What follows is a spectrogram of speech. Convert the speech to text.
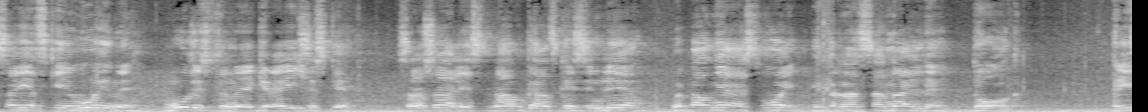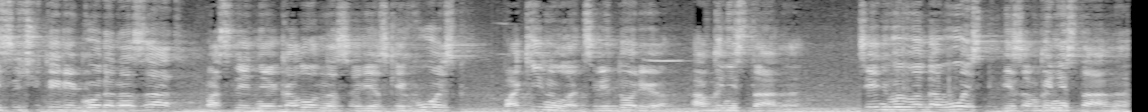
советские воины мужественно и героически сражались на афганской земле, выполняя свой интернациональный долг. 34 года назад последняя колонна советских войск покинула территорию Афганистана. День вывода войск из Афганистана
